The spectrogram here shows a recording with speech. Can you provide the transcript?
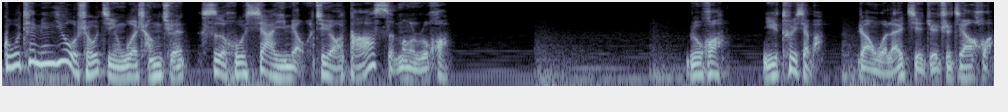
古天明右手紧握成拳，似乎下一秒就要打死孟如花。如花，你退下吧，让我来解决这家伙。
